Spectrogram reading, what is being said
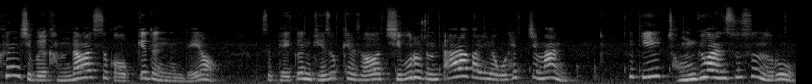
큰 집을 감당할 수가 없게 됐는데요. 그래서 백은 계속해서 집으로 좀 따라가려고 했지만 흑이 정교한 수순으로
